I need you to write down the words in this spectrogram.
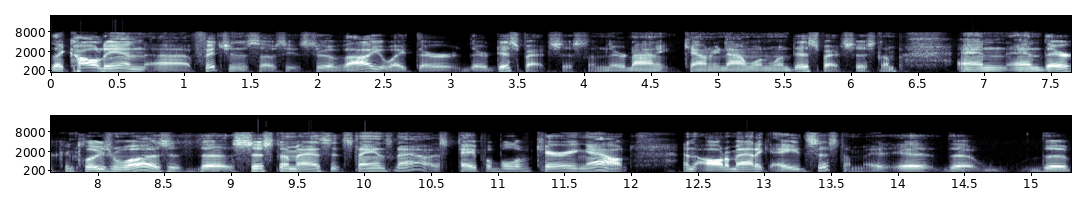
they called in uh, Fitch and Associates to evaluate their their dispatch system, their nine, county 911 dispatch system, and and their conclusion was that the system as it stands now is capable of carrying out an automatic aid system. It, it, the the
